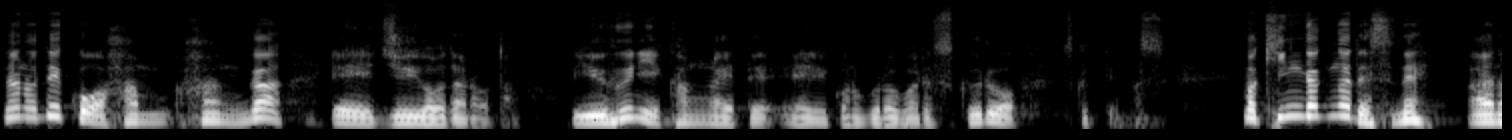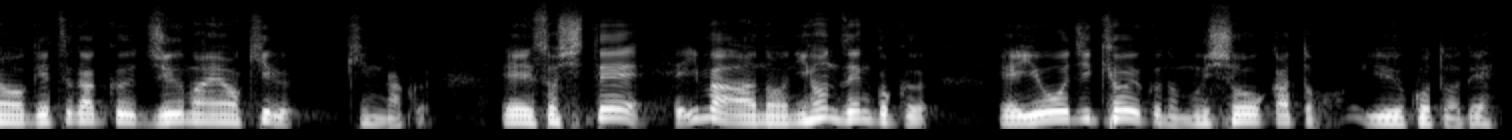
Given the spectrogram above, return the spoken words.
なのでこう半々が重要だろうというふうに考えてえこのグローバルスクールを作っています。まあ、金額がですねあの月額10万円を切る金額、えそして今あの日本全国幼児教育の無償化ということで、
